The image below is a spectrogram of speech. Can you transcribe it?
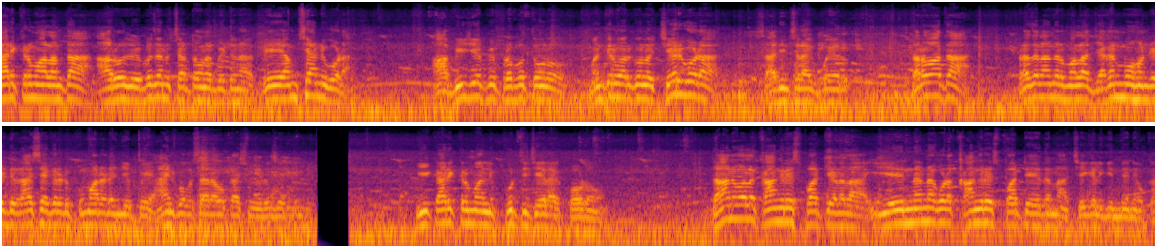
కార్యక్రమాలంతా ఆ రోజు విభజన చట్టంలో పెట్టిన ఏ అంశాన్ని కూడా ఆ బీజేపీ ప్రభుత్వంలో మంత్రివర్గంలో చేరు కూడా సాధించలేకపోయారు. తర్వాత ప్రజలందరూ మళ్ళా జగన్మోహన్ రెడ్డి రాజశేఖర రెడ్డి కుమారుడు అని చెప్పి ఆయనకు ఒకసారి అవకాశం ఇవ్వడం జరిగింది. ఈ కార్యక్రమాల్ని పూర్తి చేయలేకపోవడం దానివల్ల కాంగ్రెస్ పార్టీ ఎడల ఏదన్నా కూడా కాంగ్రెస్ పార్టీ ఏదన్నా చేయగలిగింది అనే ఒక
